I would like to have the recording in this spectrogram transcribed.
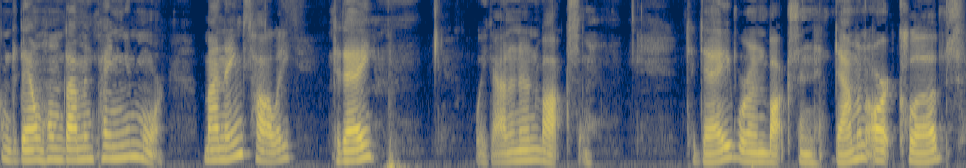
Welcome to Downhome Diamond Painting and More. My name's Holly. Today, we got an unboxing. Today, we're unboxing Diamond Art Club's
